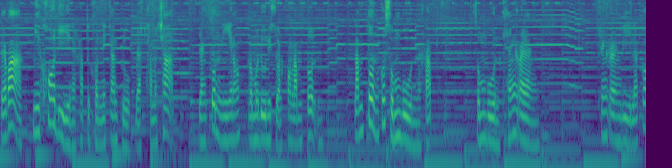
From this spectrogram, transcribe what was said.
แต่ว่ามีข้อดีนะครับ ทุกคนในการปลูกแบบธรรมชาติ อย่างต้นนี้เนาะเรามาดูในส่วนของลำต้นลำต้นก็สมบูรณ์นะครับ สมบูรณ์แข็งแรง แข็งแรงดีแล้วก็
